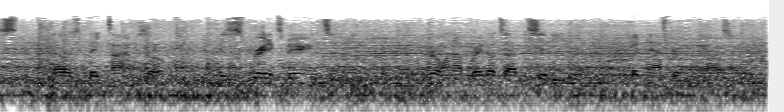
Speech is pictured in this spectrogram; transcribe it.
was that was big time. So it was a great experience, and growing up right outside the city, couldn't ask for anything else.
